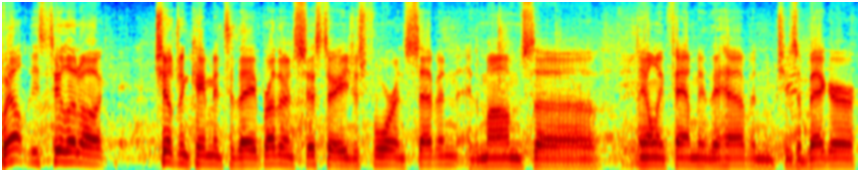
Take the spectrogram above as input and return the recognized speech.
Well, these two little children came in today, brother and sister, ages four and seven. And the mom's uh, the only family they have, and she's a beggar.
